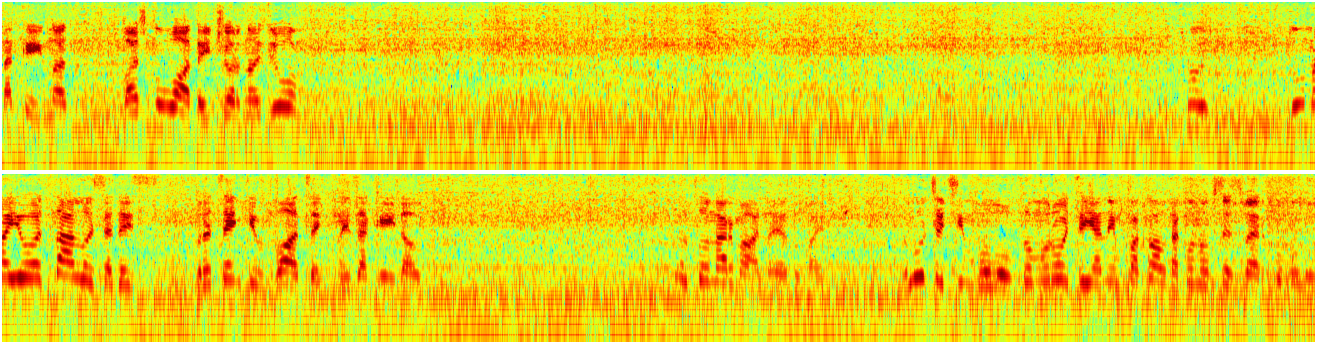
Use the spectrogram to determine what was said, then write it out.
Такий у нас важкуватий чорнозьом. Ну, думаю, осталося десь процентів 20 не закидав. Ну то нормально, я думаю. Лучше, ніж було. В тому році я ним пахав, так воно все зверху було.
